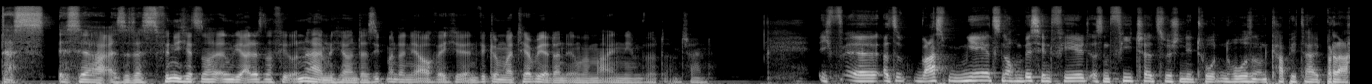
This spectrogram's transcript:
das ist ja, also das finde ich jetzt noch irgendwie alles noch viel unheimlicher und da sieht man dann ja auch, welche Entwicklung Materia dann irgendwann mal einnehmen wird, anscheinend. Ich, äh, also was mir jetzt noch ein bisschen fehlt, ist ein Feature zwischen den Toten Hosen und Capital Bra.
